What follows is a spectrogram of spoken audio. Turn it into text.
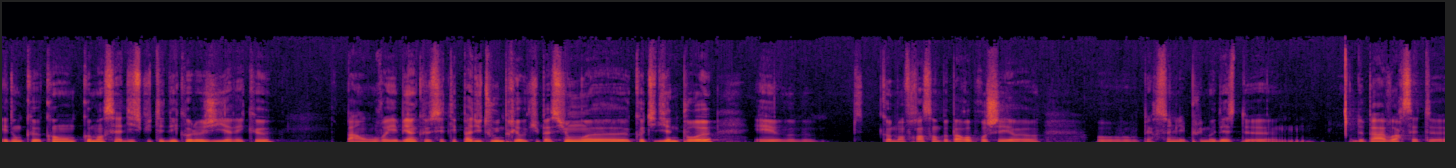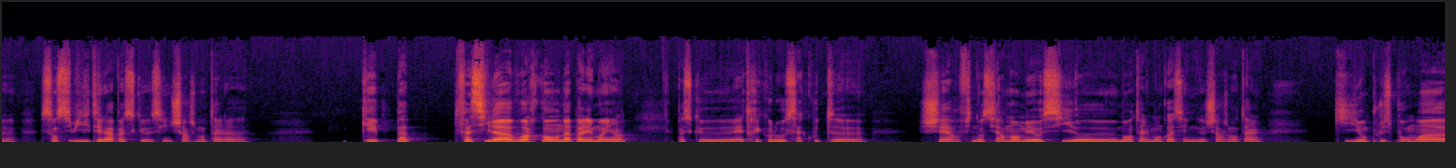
et donc quand on commençait à discuter d'écologie avec eux, bah, on voyait bien que c'était pas du tout une préoccupation quotidienne pour eux. Et comme en France, on ne peut pas reprocher euh, aux personnes les plus modestes de ne pas avoir cette euh, sensibilité-là parce que c'est une charge mentale euh, qui n'est pas facile à avoir quand on n'a pas les moyens. Parce que être écolo, ça coûte cher financièrement, mais aussi mentalement. C'est une charge mentale qui, en plus, pour moi,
